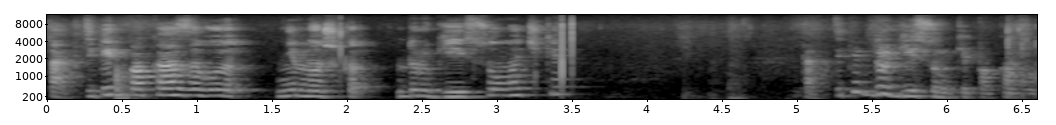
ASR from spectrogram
Так, теперь показываю немножко другие сумочки. Так, теперь другие сумки покажу.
